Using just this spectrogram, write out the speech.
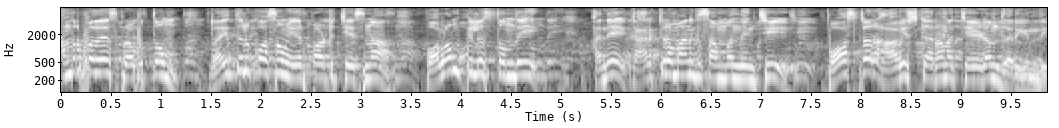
ఆంధ్రప్రదేశ్ ప్రభుత్వం రైతుల కోసం ఏర్పాటు చేసిన పొలం పిలుస్తుంది అనే కార్యక్రమానికి సంబంధించి పోస్టర్ ఆవిష్కరణ చేయడం జరిగింది.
